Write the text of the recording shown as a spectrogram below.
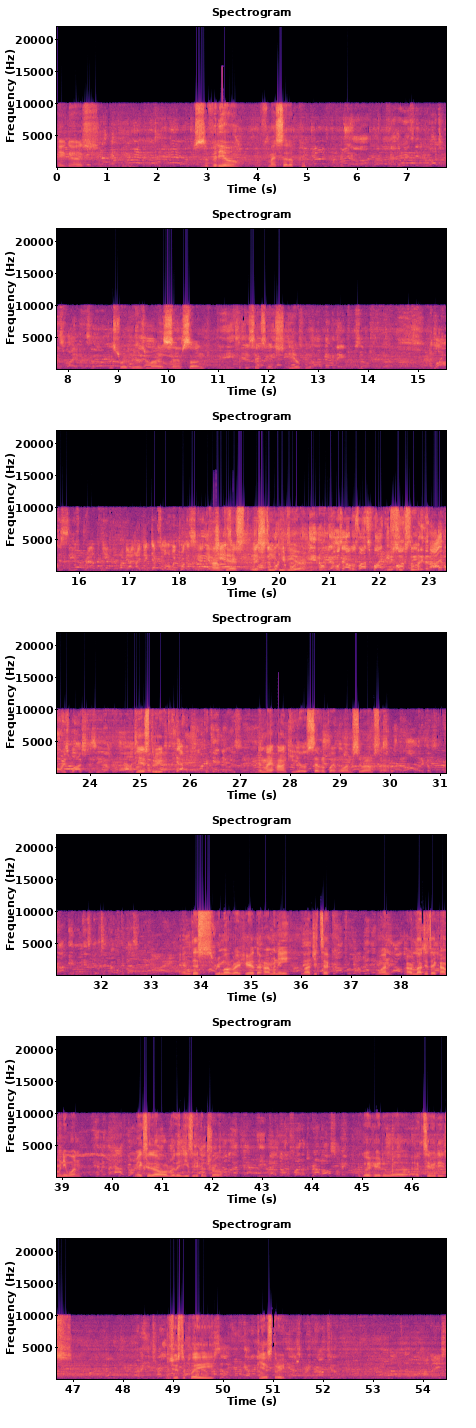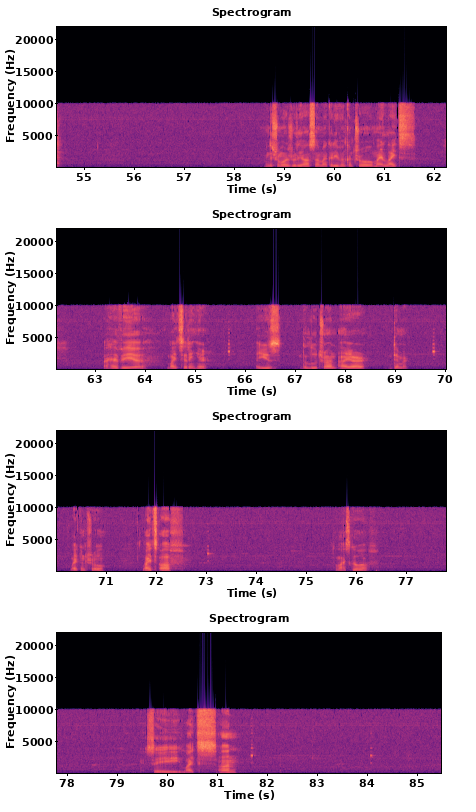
Hey guys, this is a video of my setup. This right here is my Samsung 56 inch DLP. I'd like to see his ground game, though. I mean, I, I think that's the only way Brookins is going to get a chance Comcast here. HD for? DVR, You know, Jose Aldo's last fight, he fought somebody that I've always watched as a younger. Uh, PS3, yeah, Pequeno was. and my Onkyo 7.1 surround sound. When it comes to the ground game, I mean, his skills are probably one of the best in the world. And this remote right here, the Harmony Logitech Ground for a little bit, and one, Jose Aldo our Logitech Harmony one, him in the half guard. makes it all really easy to control. He does know how to fight on the ground also. I mean, We'll go here to uh, activities. Choose to play in Brazil. You gotta know PS3. He has great ground too. Combination. And this remote is really awesome. I could even control my lights. I have a uh, light setting here. I use the Lutron IR dimmer. Light control. Lights off. The lights go off. Say lights on.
